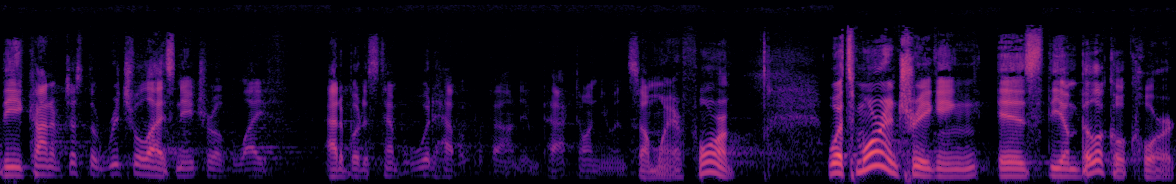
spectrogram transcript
The kind of just the ritualized nature of life at a Buddhist temple would have a profound impact on you in some way or form. What's more intriguing is the umbilical cord.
